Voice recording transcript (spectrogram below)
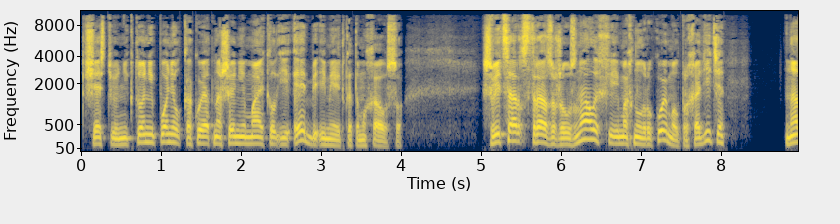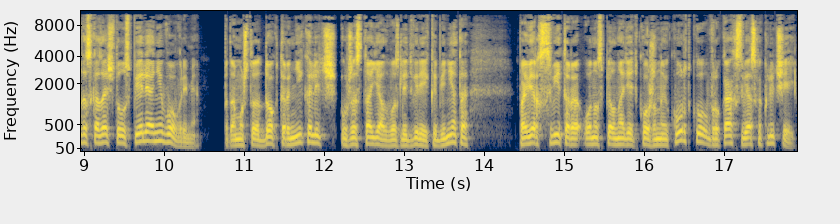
К счастью, никто не понял, какое отношение Майкл и Эбби имеют к этому хаосу. Швейцар сразу же узнал их и махнул рукой, мол, проходите. Надо сказать, что успели они вовремя, потому что доктор Николич уже стоял возле дверей кабинета. Поверх свитера он успел надеть кожаную куртку, в руках связка ключей.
